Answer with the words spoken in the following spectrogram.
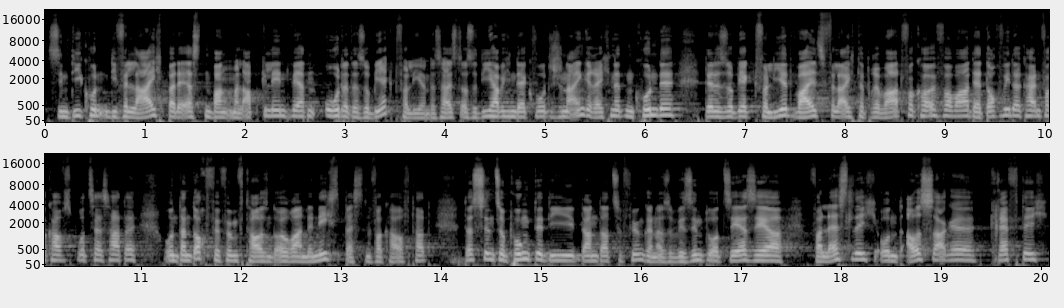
sind die Kunden, die vielleicht bei der ersten Bank mal abgelehnt werden oder das Objekt verlieren. Das heißt also, die habe ich in der Quote schon eingerechnet. Ein Kunde, der das Objekt verliert, weil es vielleicht der Privatverkäufer war, der doch wieder keinen Verkaufsprozess hatte und dann doch für 5000 Euro an den nächstbesten verkauft hat. Das sind so Punkte, die dann dazu führen können. Also wir sind dort sehr, sehr verlässlich und aussagekräftig.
